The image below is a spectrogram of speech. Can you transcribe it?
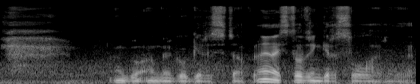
I'm, go I'm gonna go get his stuff. And I still didn't get a soul out of that.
